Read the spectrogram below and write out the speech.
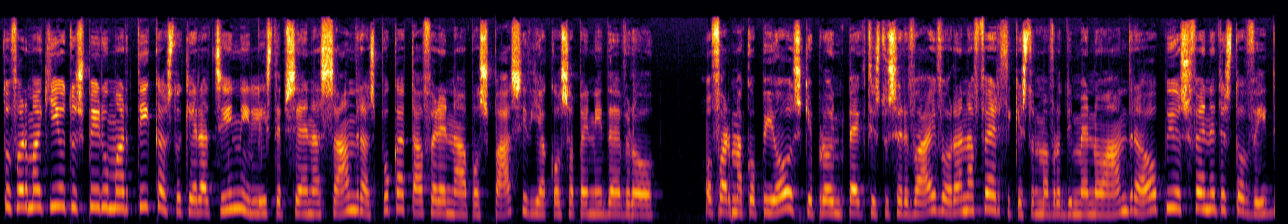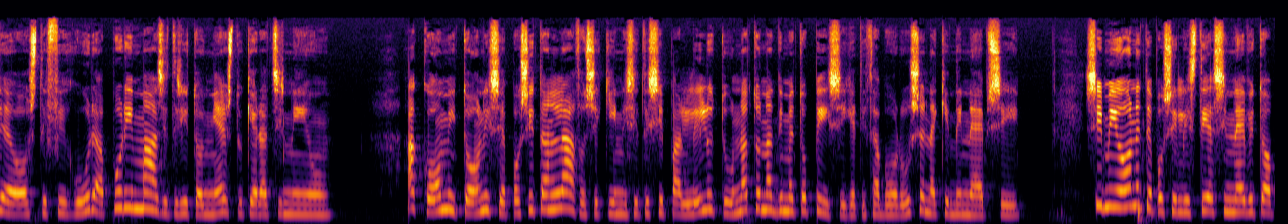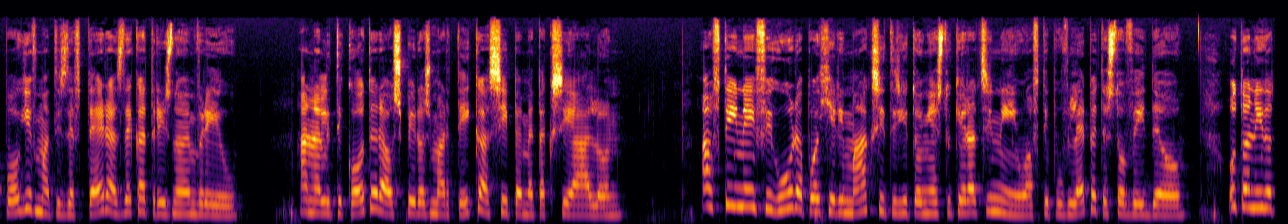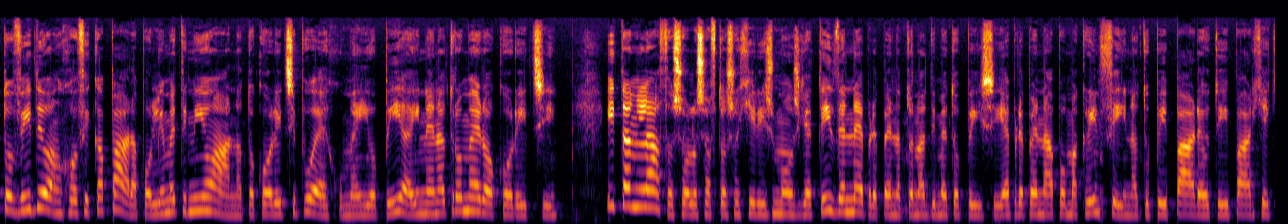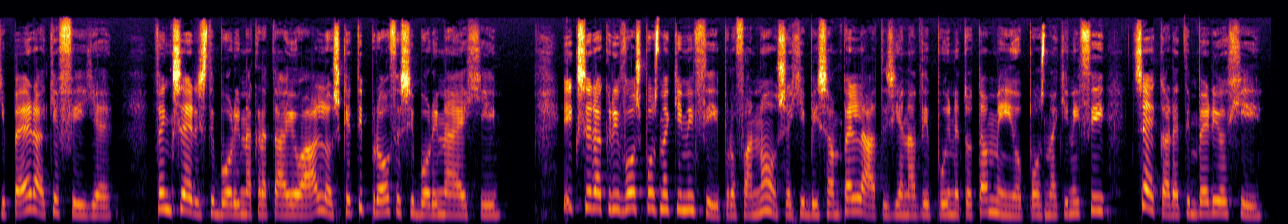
Το φαρμακείο του Σπύρου Μαρτίκα στο Κερατσίνι λίστεψε ένας άνδρας που κατάφερε να αποσπάσει 250 ευρώ. Ο φαρμακοποιός και πρώην παίκτης του Survivor αναφέρθηκε στον μαυροντημένο άντρα, ο οποίος φαίνεται στο βίντεο ως τη φιγούρα που ρημάζει τις γειτονιές του Κερατσινίου. Ακόμη τόνισε πως ήταν λάθος η κίνηση της υπαλλήλου του να τον αντιμετωπίσει γιατί θα μπορούσε να κινδυνέψει. Σημειώνεται πως η ληστεία συνέβη το απόγευμα της Δευτέρας 13 Νοεμβρίου. Αναλυτικότερα ο Σπύρος Μαρτίκας είπε μεταξύ άλλων αυτή είναι η φιγούρα που έχει ρημάξει τις γειτονιές του Κερατσινίου, αυτή που βλέπετε στο βίντεο. Όταν είδα το βίντεο αγχώθηκα πάρα πολύ με την Ιωάννα, το κορίτσι που έχουμε, η οποία είναι ένα τρομερό κορίτσι. Ήταν λάθος όλος αυτός ο χειρισμός γιατί δεν έπρεπε να τον αντιμετωπίσει, έπρεπε να απομακρυνθεί, να του πει πάρε ότι υπάρχει εκεί πέρα και φύγε. Δεν ξέρεις τι μπορεί να κρατάει ο άλλος και τι πρόθεση μπορεί να έχει. Ήξερε ακριβώς πώς να κινηθεί. Προφανώς έχει μπει σαν πελάτης για να δει που είναι το ταμείο, πώς να κινηθεί, τσέκαρε την περιοχή.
